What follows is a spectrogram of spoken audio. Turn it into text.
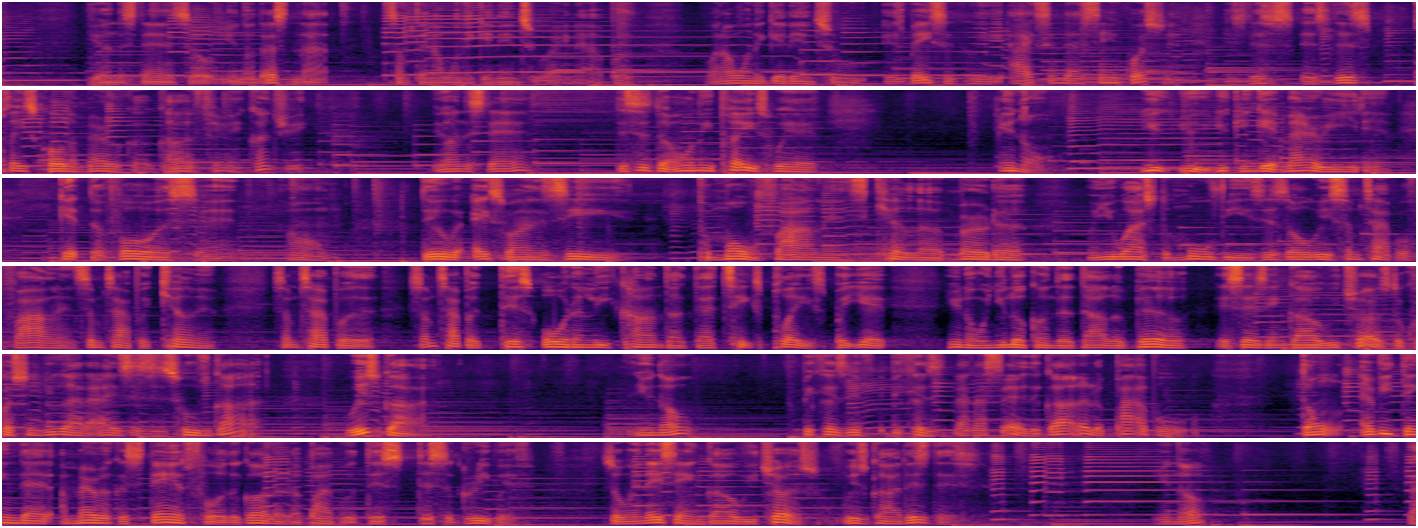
You understand? So, you know, that's not something I want to get into right now, but what I want to get into is basically asking that same question. Is this is this place called America a God-fearing country? You understand? This is the only place where you know, you you you can get married and get divorced and um deal with X, Y, and Z, promote violence, killer, murder. When you watch the movies, there's always some type of violence, some type of killing, some type of some type of disorderly conduct that takes place. But yet, you know, when you look on the dollar bill, it says in God we trust. The question you gotta ask is, is who's God? Which God? You know? Because if because like I said, the God of the Bible don't everything that America stands for, the God of the Bible dis, disagree with. So when they say in God we trust, which God is this? You know?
